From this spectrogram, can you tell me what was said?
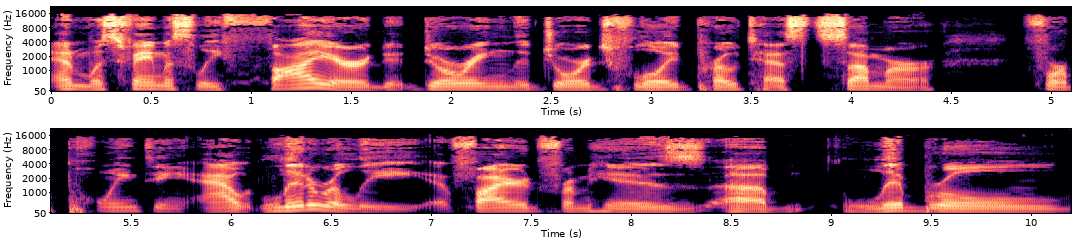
and was famously fired during the George Floyd protest summer for pointing out, literally fired from his uh, liberal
